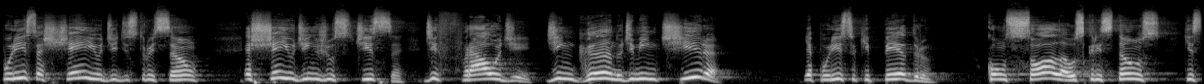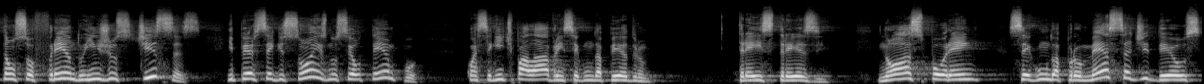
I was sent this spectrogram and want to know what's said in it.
por isso é cheio de destruição, é cheio de injustiça, de fraude, de engano, de mentira. E é por isso que Pedro, consola os cristãos que estão sofrendo injustiças e perseguições no seu tempo, com a seguinte palavra em 2 Pedro 3,13: Nós, porém, segundo a promessa de Deus,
